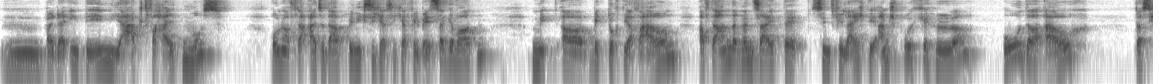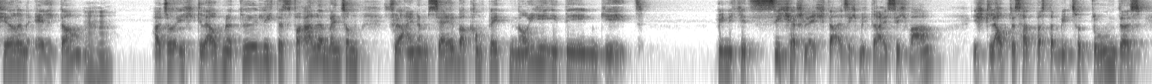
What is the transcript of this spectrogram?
hm, bei der Ideenjagd verhalten muss. Und auf der, also da bin ich sicher, sicher viel besser geworden mit, äh, mit durch die Erfahrung. Auf der anderen Seite sind vielleicht die Ansprüche höher oder auch das Hirn älter. Mhm. Also ich glaube natürlich, dass vor allem, wenn es um für einen selber komplett neue Ideen geht, bin ich jetzt sicher schlechter, als ich mit 30 war. Ich glaube, das hat was damit zu tun, dass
